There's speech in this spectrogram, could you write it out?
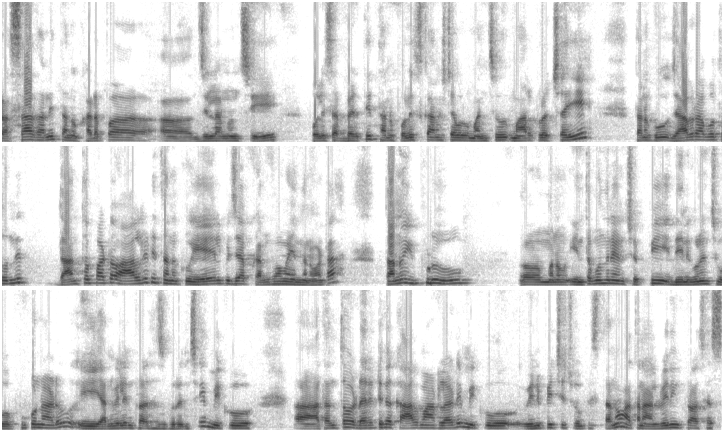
ప్రసాద్ అని తను కడప జిల్లా నుంచి పోలీస్ అభ్యర్థి తను పోలీస్ కానిస్టేబుల్ మంచి మార్కులు వచ్చాయి తనకు జాబ్ రాబోతుంది. దాంతోపాటు ఆల్రెడీ తనకు ఏఎల్పి జాబ్ కన్ఫర్మ్ అయిందనమాట. తను ఇప్పుడు మనం ఇంతకుముందు నేను చెప్పి దీని గురించి ఒప్పుకున్నాడు ఈ అన్విలింగ్ ప్రాసెస్ గురించి. మీకు అతనితో డైరెక్ట్గా కాల్ మాట్లాడి మీకు వినిపించి చూపిస్తాను. అతను అన్విలింగ్ ప్రాసెస్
